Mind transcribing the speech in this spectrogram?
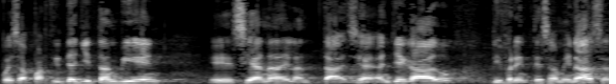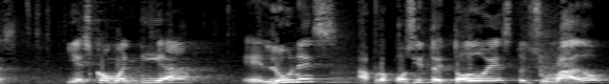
pues a partir de allí también eh, se, han adelantado, se han llegado diferentes amenazas. Y es como el día eh, lunes, a propósito de todo esto y sumado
